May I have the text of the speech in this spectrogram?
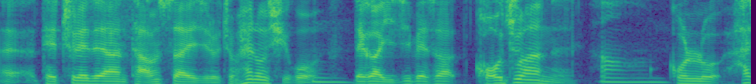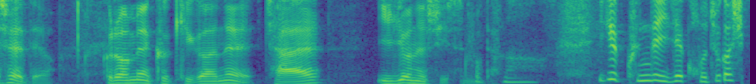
에, 대출에 대한 다운사이즈를 좀 해놓으시고 음. 내가 이 집에서 거주하는 아, 걸로 하셔야 돼요. 그러면 그 기간을 잘 이겨낼 수 있습니다. 그렇구나. 이게 근데 이제 거주가 쉽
